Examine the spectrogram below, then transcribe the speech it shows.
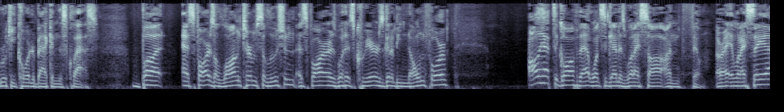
rookie quarterback in this class. But as far as a long term solution, as far as what his career is going to be known for, all I have to go off of that once again is what I saw on film. All right. And when I say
